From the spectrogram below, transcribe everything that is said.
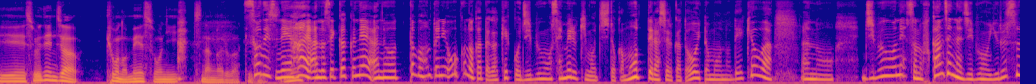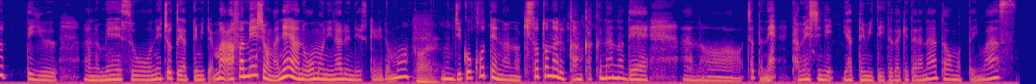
えー、それでじゃあ今日の瞑想につながるわけ、ね、そうですね。はい。あのせっかくね、あの多分本当に多くの方が結構自分を責める気持ちとか持ってらっしゃる方多いと思うので、今日はあの自分をね、その不完全な自分を許すっていうあの瞑想をねちょっとやってみて、まあアファメーションがねあの主になるんですけれども、はい、自己肯定のあの基礎となる感覚なので、あのちょっとね試しにやってみていただけたらなと思っています。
